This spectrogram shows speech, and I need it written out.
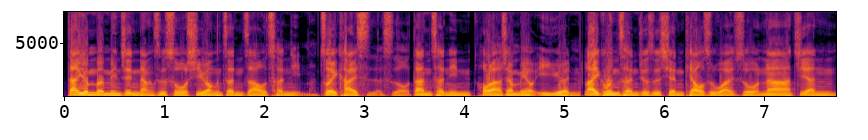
但原本民进党是说希望征召陈颖嘛，最开始的时候，但陈颖后来好像没有意愿，赖坤成就是先跳出来说，那既然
